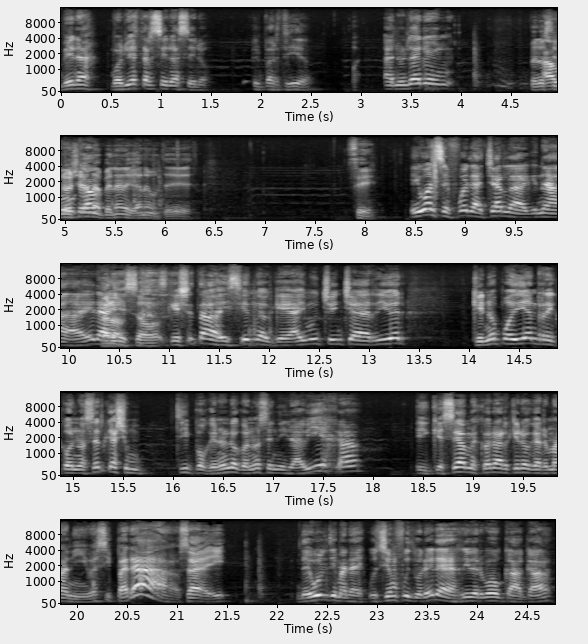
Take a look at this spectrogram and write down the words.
Verá, volvió a estar 0 a 0 el partido. Anularon. Pero A si lo Boca- llevan a penales, ganan ustedes. Sí. Igual se fue la charla, nada, era Perdón. eso. Que yo estaba diciendo que hay mucho hincha de River que no podían reconocer que hay un tipo que no lo conoce ni la vieja y que sea mejor arquero que Armani. Y vas a decir, pará. O sea, y- de última, la discusión futbolera es River Boca acá.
